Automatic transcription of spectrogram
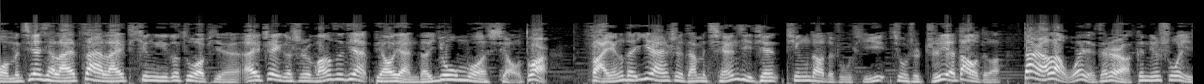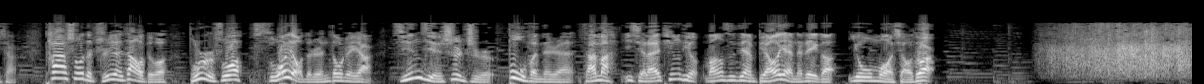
我们接下来再来听一个作品，哎，这个是王自健表演的幽默小段儿，反映的依然是咱们前几天听到的主题，就是职业道德。当然了，我也在这儿啊跟您说一下，他说的职业道德不是说所有的人都这样，仅仅是指部分的人。咱们一起来听听王自健表演的这个幽默小段儿。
